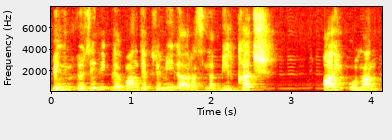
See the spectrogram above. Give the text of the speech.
benim özellikle Van depremiyle arasında birkaç ay olan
